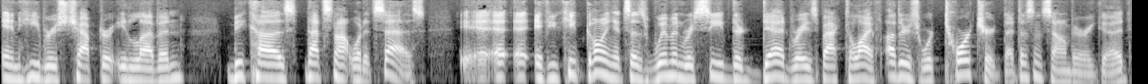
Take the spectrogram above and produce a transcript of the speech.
in Hebrews chapter 11 because that's not what it says if you keep going, it says women received their dead raised back to life. Others were tortured. That doesn't sound very good.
